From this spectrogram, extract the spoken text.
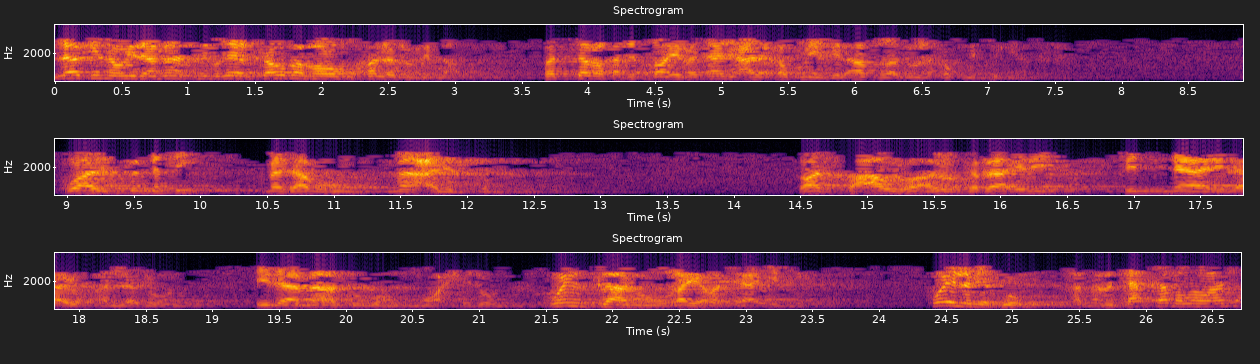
لكنه إذا مات من غير توبة فهو مخلد في النار. فاتفقت الطائفتان على حكمه في الآخرة دون حكم الدنيا. وأهل السنة مذهبهم ما علمتم. قال الصحاوي وأهل الكبائر في النار لا يخلدون إذا ماتوا وهم موحدون وإن كانوا غير تائبين. وإن لم يتوبوا أما من تاب تاب الله عليه.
